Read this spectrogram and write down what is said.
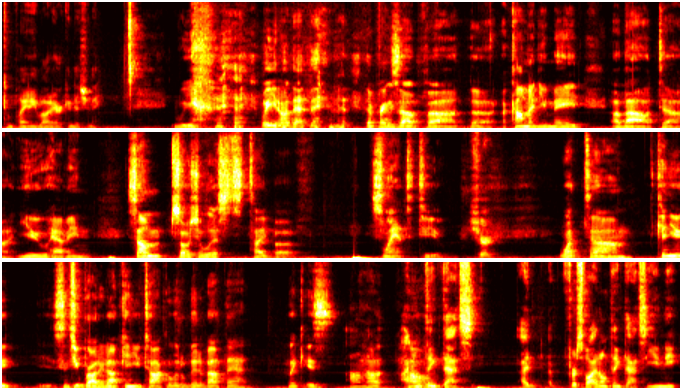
complaining about air conditioning. We well, you know that that, that brings up uh, the a comment you made about uh, you having some socialist type of slant to you. Sure. What um, can you, since you brought it up, can you talk a little bit about that? Like, is Um, how I don't think that's. I first of all, I don't think that's unique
